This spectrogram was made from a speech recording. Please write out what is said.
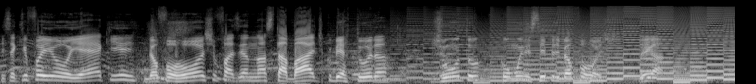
Isso aqui foi o IEC Belfor Roxo fazendo nosso trabalho de cobertura junto com o município de Belfor Roxo. Obrigado.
